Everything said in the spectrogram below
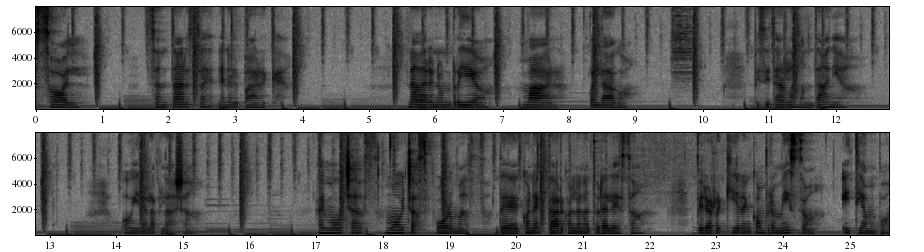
Sol, sentarse en el parque, nadar en un río, mar o lago, visitar la montaña o ir a la playa. Hay muchas, muchas formas de conectar con la naturaleza pero requieren compromiso y tiempo.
